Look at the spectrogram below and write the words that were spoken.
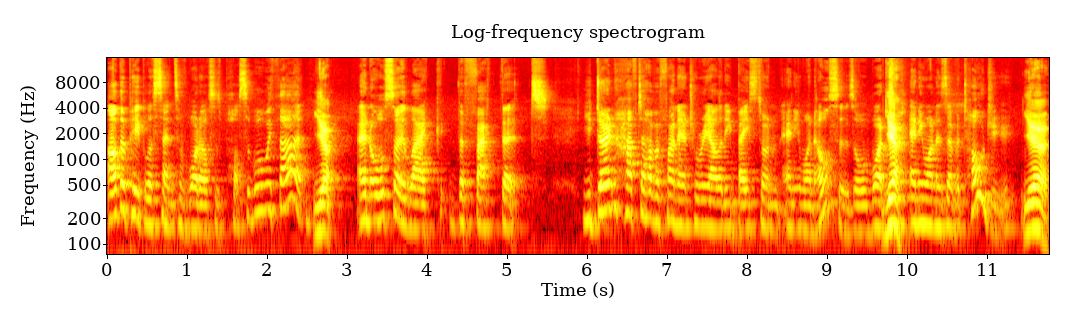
other people, a sense of what else is possible with that. Yeah. And also, like, the fact that you don't have to have a financial reality based on anyone else's or what Yeah. anyone has ever told you. Yeah,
